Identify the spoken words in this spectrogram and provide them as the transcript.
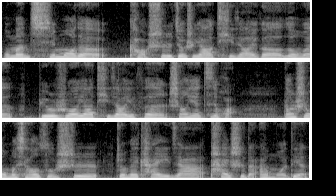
我们期末的考试就是要提交一个论文，比如说要提交一份商业计划。当时我们小组是准备开一家泰式的按摩店，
